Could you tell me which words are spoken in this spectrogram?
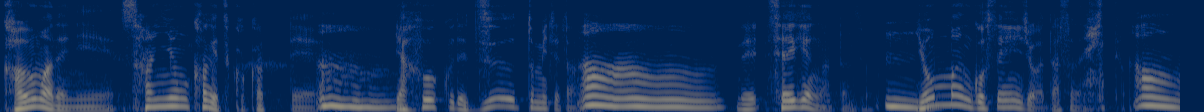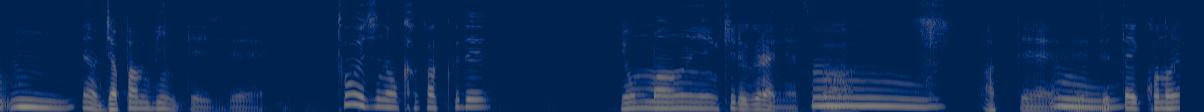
買うまでに34ヶ月かかって、うん。ヤフオクでずーっと見てたんですで制限があったんですよ、うん。4万5千円以上は出さないと。でもジャパンヴィンテージで当時の価格で4万円切るぐらいのやつうがん。あって、うん。で絶対この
